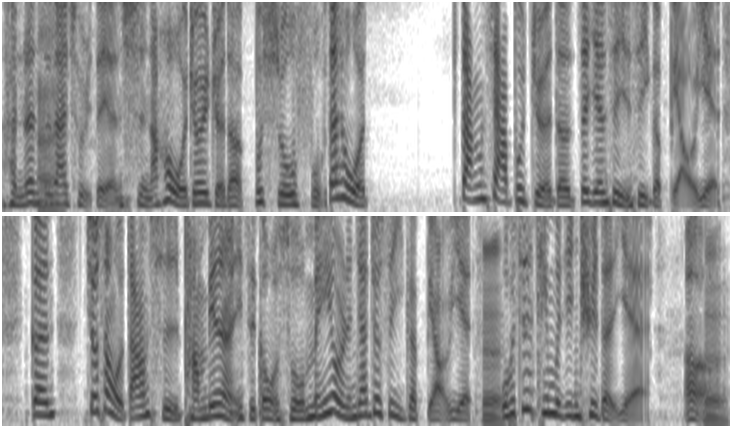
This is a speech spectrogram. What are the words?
很认真在处理这件事？然后我就会觉得不舒服，但是我。当下不觉得这件事情是一个表演，跟就算我当时旁边的人一直跟我说没有，人家就是一个表演，嗯、我就是听不进去的耶。呃、嗯，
